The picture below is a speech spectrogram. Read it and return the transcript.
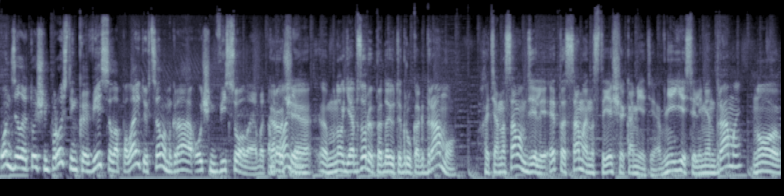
Он делает очень простенько, весело, по лайту, и в целом игра очень веселая в этом плане. Короче, э, многие обзоры продают игру как драму, Хотя на самом деле это самая настоящая комедия. В ней есть элемент драмы, но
